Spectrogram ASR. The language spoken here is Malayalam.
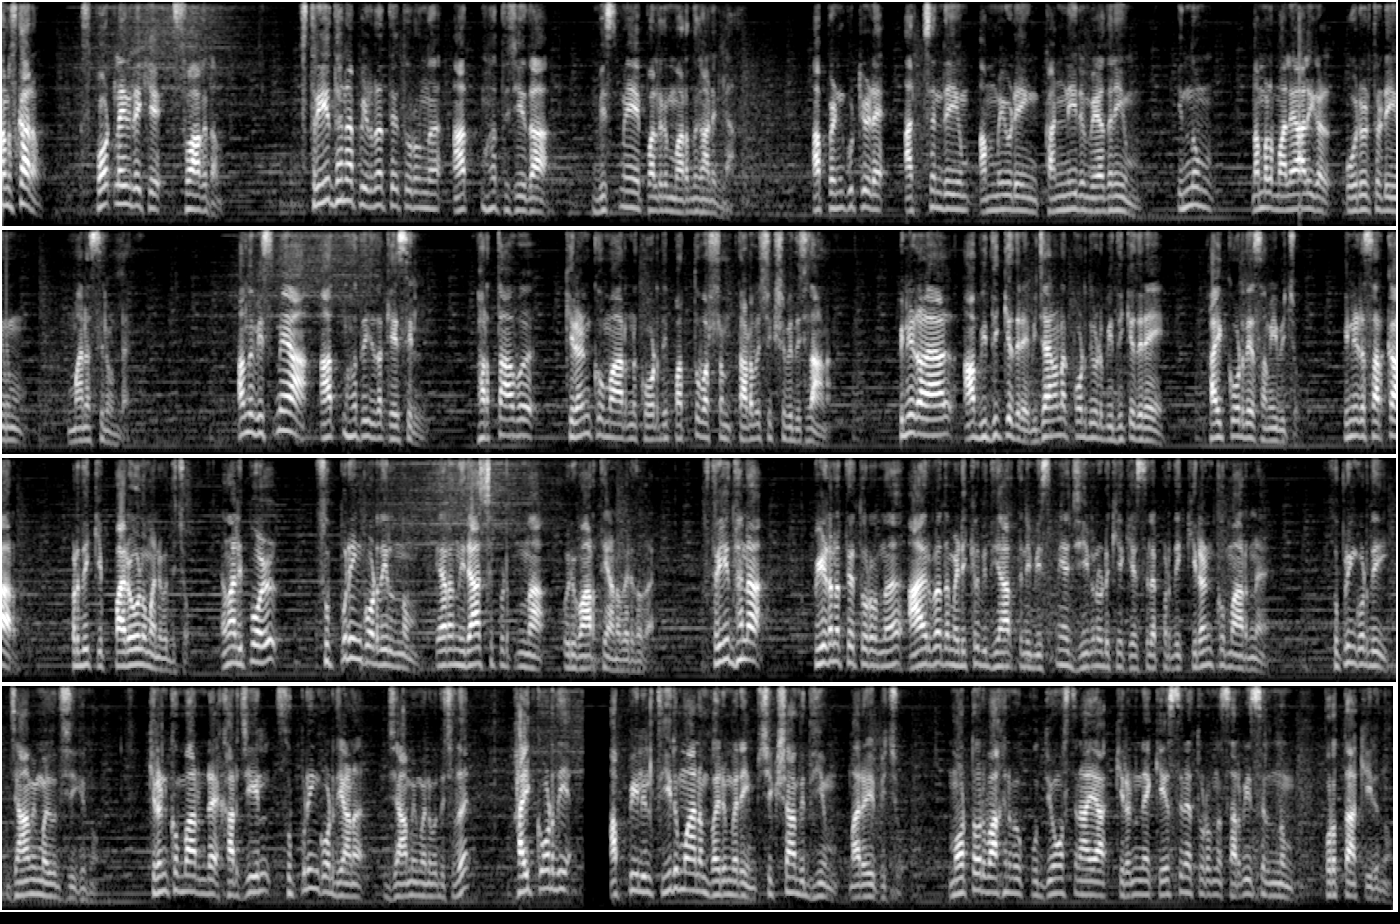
നമസ്കാരം. സ്പോട്ട് ലൈവിലേക്ക് സ്വാഗതം. സ്ത്രീധന പീഡനത്തെ തുടർന്ന് ആത്മഹത്യ ചെയ്ത വിസ്മയെ പലരും മറന്നു കാണില്ല. ആ പെൺകുട്ടിയുടെ അച്ഛന്റെയും അമ്മയുടെയും കണ്ണീരും വേദനയും ഇന്നും നമ്മൾ മലയാളികൾ ഓരോരുത്തരുടെയും മനസ്സിലുണ്ട്. അന്ന് വിസ്മയ ആത്മഹത്യ ചെയ്ത കേസിൽ ഭർത്താവ് കിരൺ കുമാറിന് കോടതി പത്തു വർഷം തടവ് ശിക്ഷ വിധിച്ചതാണ്. പിന്നീട് അയാൾ ആ വിധിക്കെതിരെ വിചാരണ കോടതിയുടെ വിധിക്കെതിരെ ഹൈക്കോടതിയെ സമീപിച്ചു. പിന്നീട് സർക്കാർ പ്രതിക്ക് പരോളും അനുവദിച്ചു. എന്നാൽ ഇപ്പോൾ സുപ്രീം കോടതിയിൽ നിന്നും ഏറെ നിരാശപ്പെടുത്തുന്ന ഒരു വാർത്തയാണ് വരുന്നത്. സ്ത്രീധന പീഡനത്തെ തുടർന്ന് ആയുർവേദ മെഡിക്കൽ വിദ്യാർത്ഥിനി വിസ്മയ ജീവനൊടുക്കിയ കേസിലെ പ്രതി കിരൺ കുമാറിന് സുപ്രീം കോടതി ജാമ്യം അനുവദിച്ചിരിക്കുന്നു. കിരൺകുമാറിന്റെ ഹർജിയിൽ സുപ്രീം കോടതിയാണ് ജാമ്യം അനുവദിച്ചത്. ഹൈക്കോടതി അപ്പീലിൽ തീരുമാനം വരും വരെയും ശിക്ഷാവിധിയും മരവിപ്പിച്ചു. മോട്ടോർ വാഹന വകുപ്പ് ഉദ്യോഗസ്ഥനായ കിരണിനെ കേസിനെ തുടർന്ന് സർവീസിൽ നിന്നും പുറത്താക്കിയിരുന്നു.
